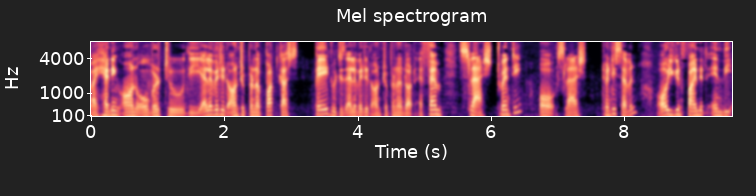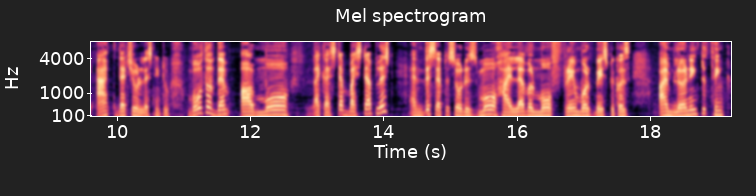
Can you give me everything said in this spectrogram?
by heading on over to the Elevated Entrepreneur podcast page, which is elevatedentrepreneur.fm slash 20 or slash 27 or you can find it in the app that you're listening to both of them are more like a step by step list and this episode is more high level more framework based because i'm learning to think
